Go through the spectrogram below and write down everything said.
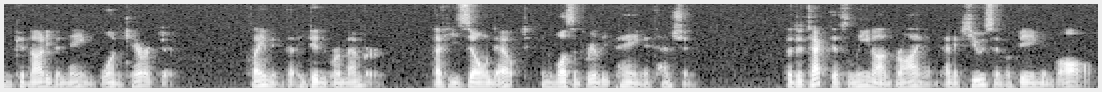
and could not even name one character, claiming that he didn't remember that he zoned out and wasn't really paying attention. The detectives lean on Brian and accuse him of being involved,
